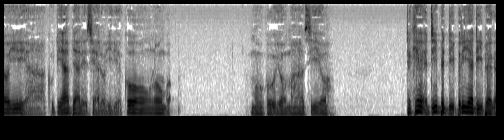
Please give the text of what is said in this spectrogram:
တော်ကြီးတွေဟာခုတရားပြတဲ့ဆရာတော်ကြီးတွေအကုန်လုံးပေါ့မိုးကိုရောမဟာစီရောတကယ်အဓိပတိပရိယတ်တိဘက်က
